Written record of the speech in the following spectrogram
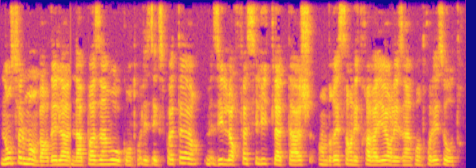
Non seulement Bardella n'a pas un mot contre les exploiteurs, mais il leur facilite la tâche en dressant les travailleurs les uns contre les autres.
